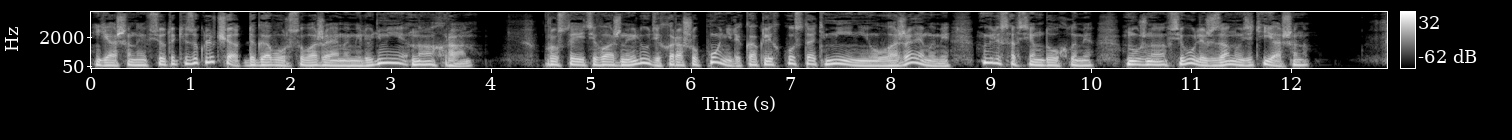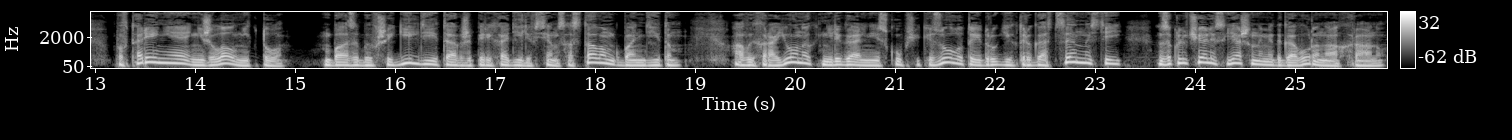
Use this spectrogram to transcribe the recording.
Яшины все-таки заключат договор с уважаемыми людьми на охрану. Просто эти важные люди хорошо поняли, как легко стать менее уважаемыми или совсем дохлыми. Нужно всего лишь занозить Яшином. Повторения не желал никто. Базы бывшей гильдии также переходили всем составом к бандитам, а в их районах нелегальные скупщики золота и других драгоценностей заключали с Яшинами договоры на охрану.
